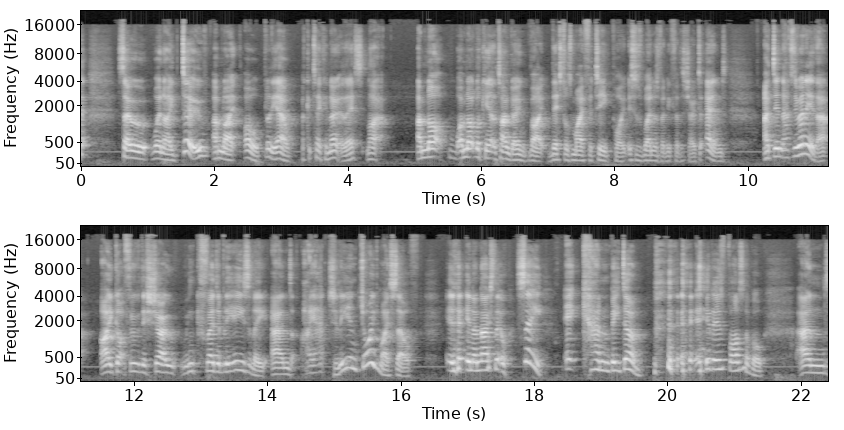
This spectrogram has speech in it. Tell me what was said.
So when I do, I'm like, oh bloody hell, I could take a note of this. Like, I'm not, I'm not looking at the time going, right, this was my fatigue point. This is when I was ready for the show to end. I didn't have to do any of that. I got through this show incredibly easily, and I actually enjoyed myself in, in a nice little. See, it can be done. it is possible, and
